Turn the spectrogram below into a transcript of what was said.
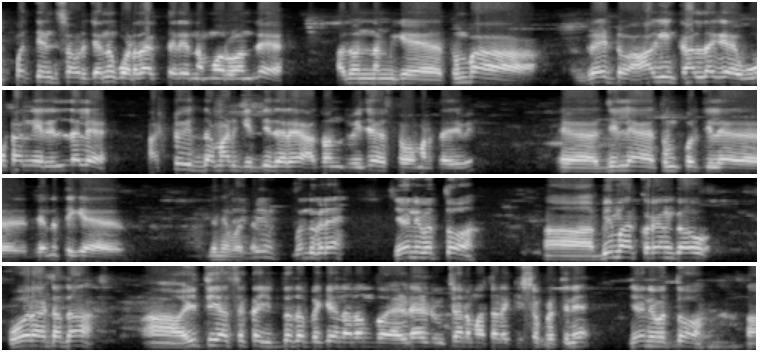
ಇಪ್ಪತ್ತೆಂಟು ಸಾವಿರ ಜನಕ್ಕೆ ಹೊಡೆದಾಕ್ತಾರೆ ನಮ್ಮವರು ಅಂದ್ರೆ ಅದೊಂದು ನಮಗೆ ತುಂಬಾ ಗ್ರೇಟ್ ಆಗಿನ ಕಾಲದಾಗೆ ಊಟ ನೀರು ಅಷ್ಟು ಯುದ್ಧ ಮಾಡಿ ಗೆದ್ದಿದ್ದಾರೆ. ಅದೊಂದು ವಿಜಯೋತ್ಸವ ಮಾಡ್ತಾ ಇದೀವಿ ಜಿಲ್ಲೆ, ತುಮಕೂರು ಜಿಲ್ಲೆ ಜನತೆಗೆ ಧನ್ಯವಾದ. ಬಂಧುಗಳೇ, ಏನಿವತ್ತು ಭೀಮಾ ಕೊರೆಂಗಾವ್ ಹೋರಾಟದ ಐತಿಹಾಸಿಕ ಯುದ್ಧದ ಬಗ್ಗೆ ನಾನೊಂದು ಎರಡೆರಡು ವಿಚಾರ ಮಾತಾಡಕ್ಕೆ ಇಷ್ಟಪಡ್ತೀನಿ. ಏನಿವತ್ತು, ಆ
